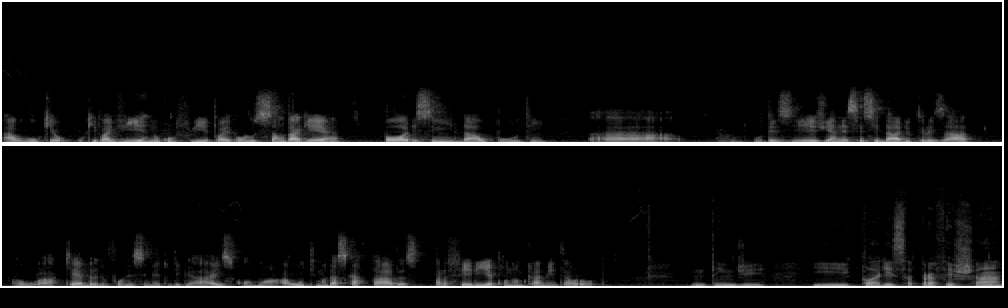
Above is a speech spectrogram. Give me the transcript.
a, o, que, o que vai vir no conflito, a evolução da guerra, pode sim dar ao Putin a, o desejo e a necessidade de utilizar a, a quebra do fornecimento de gás como a, a última das cartadas para ferir economicamente a Europa. Entendi. E Clarissa, para fechar,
